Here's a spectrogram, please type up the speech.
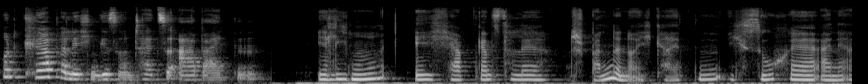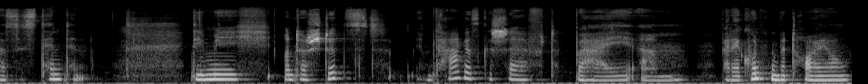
und körperlichen Gesundheit zu arbeiten. Ihr Lieben, ich habe ganz tolle, spannende Neuigkeiten. Ich suche eine Assistentin, die mich unterstützt im Tagesgeschäft bei, ähm, bei der Kundenbetreuung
